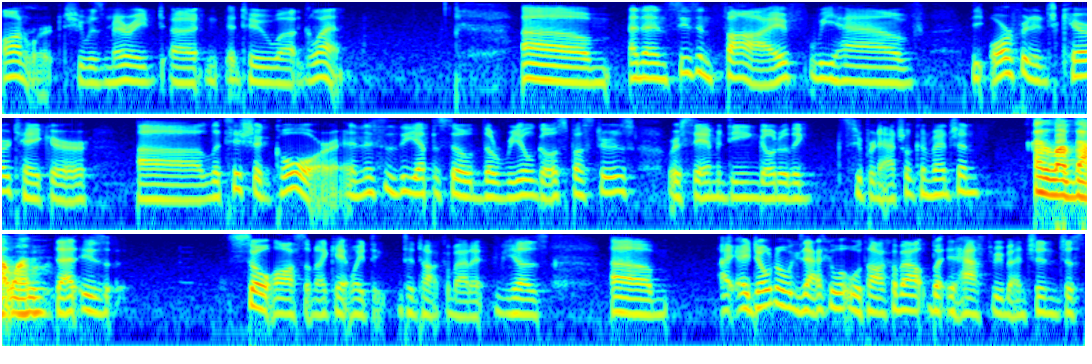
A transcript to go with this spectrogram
onward. She was married uh, to uh, Glenn. Um, and then season five, we have the orphanage caretaker, uh, Letitia Gore, and this is the episode "The Real Ghostbusters," where Sam and Dean go to the Supernatural convention. I love that one. That is so awesome. I can't wait to, to talk about it because um, I, I don't know exactly what we'll talk about, but it has to be mentioned. Just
